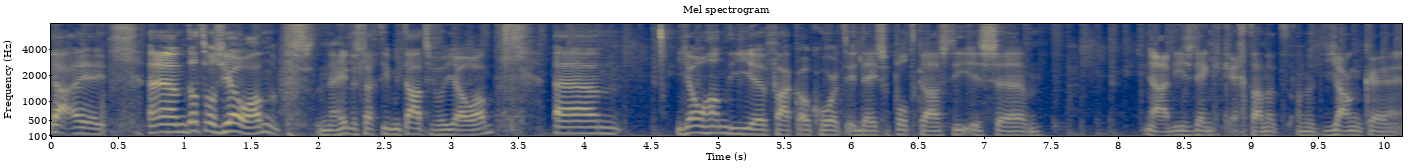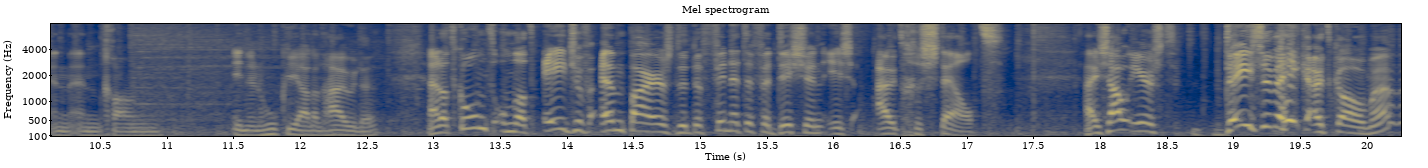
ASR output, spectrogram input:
Ja, um, dat was Johan. een hele slechte imitatie van Johan. Um, Johan, die je uh, vaak ook hoort in deze podcast, die is, uh, ja, die is denk ik echt aan het, aan het janken en, en gewoon in een hoekje aan het huilen. En dat komt omdat Age of Empires, de Definitive Edition, is uitgesteld. Hij zou eerst deze week uitkomen.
